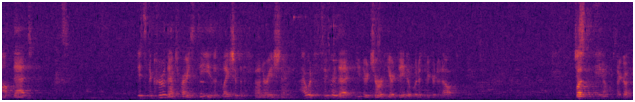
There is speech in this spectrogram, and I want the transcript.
um, that it's the crew of the Enterprise D, the flagship of the Federation. I would figure that either Geordi or Data would have figured it out. Just- but, you know, sorry, go ahead.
